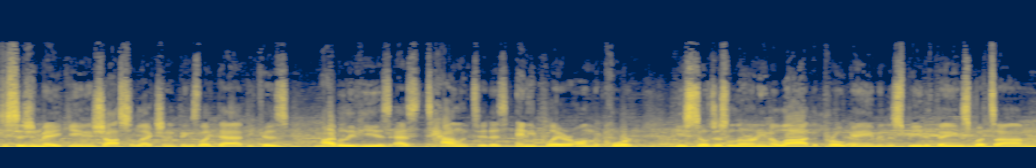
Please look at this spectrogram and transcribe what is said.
decision making and shot selection and things like that because I believe he is as talented as any player on the court. He's still just learning a lot the pro game and the speed of things. But um,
